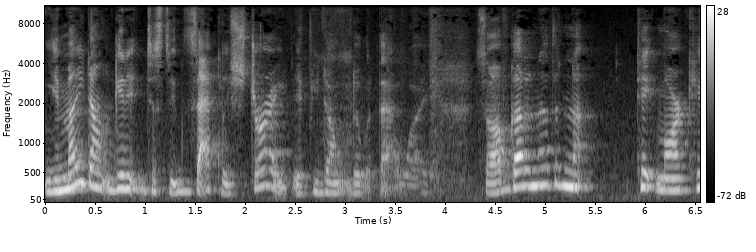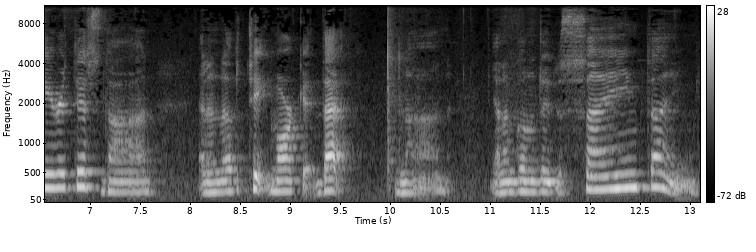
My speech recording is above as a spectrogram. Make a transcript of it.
you may not get it just exactly straight if you don't do it that way. So I've got another tick mark here at this 9 and another tick mark at that 9. And I'm going to do the same thing.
